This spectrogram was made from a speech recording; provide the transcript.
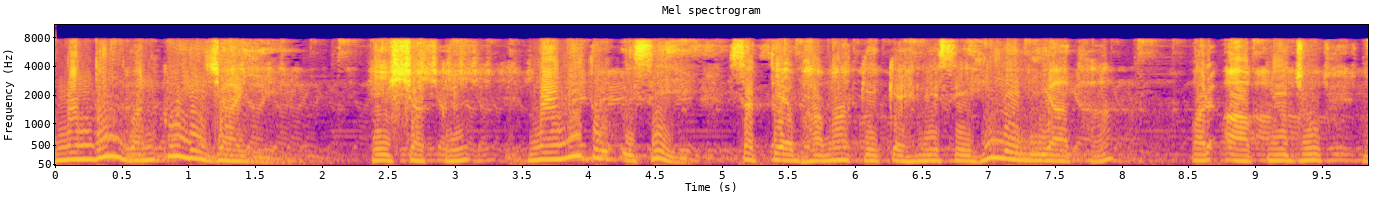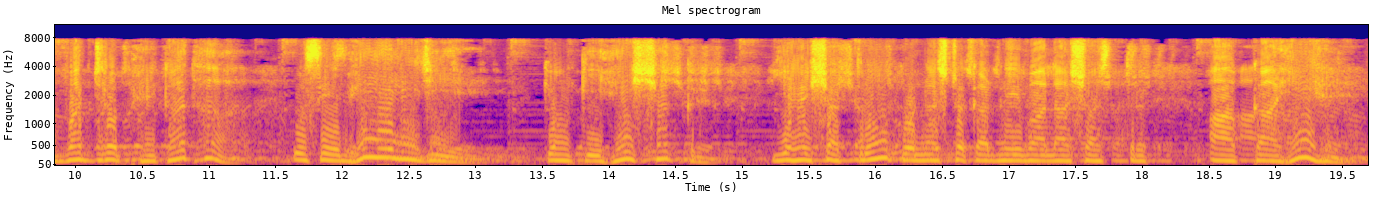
नंदन वन को ले जाइए। हे शक्र मैंने तो इसे सत्यभामा के कहने से ही ले लिया था, और आपने जो वज्र फेंका था, उसे भी ले लीजिए, क्योंकि हे शक्र यह शत्रुओं को नष्ट करने वाला शस्त्र आपका ही है।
